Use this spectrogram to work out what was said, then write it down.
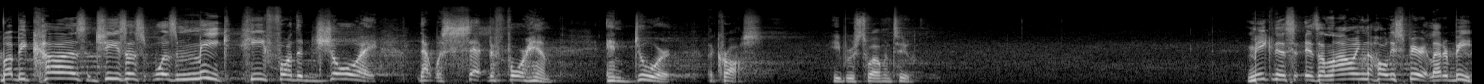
But because Jesus was meek, he, for the joy that was set before him, endured the cross. Hebrews 12 and 2. Meekness is allowing the Holy Spirit, letter B,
